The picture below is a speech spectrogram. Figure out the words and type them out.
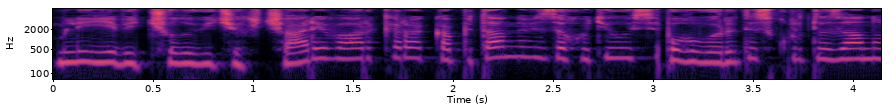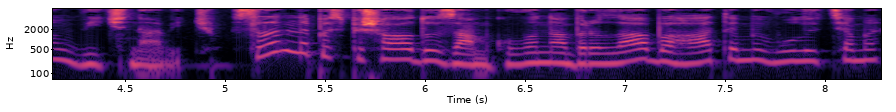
мліє від чоловічих чарів Аркера, капітанові захотілося поговорити з куртизаном віч на віч. Селена не поспішала до замку. Вона брела багатими вулицями,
